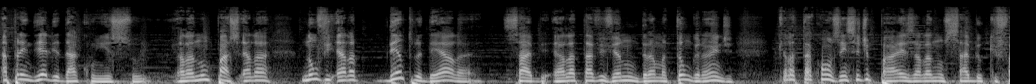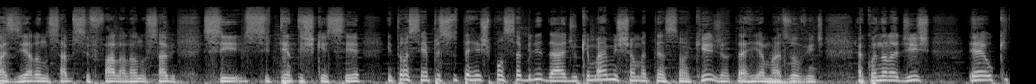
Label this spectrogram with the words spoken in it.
aprender a lidar com isso. Ela não passa, ela não, ela dentro dela, sabe? Ela está vivendo um drama tão grande que ela está com ausência de paz, ela não sabe o que fazer, ela não sabe se fala, ela não sabe se, se tenta esquecer. Então, assim, é preciso ter responsabilidade. O que mais me chama atenção aqui, JR amados ouvintes, é quando ela diz é, o que,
